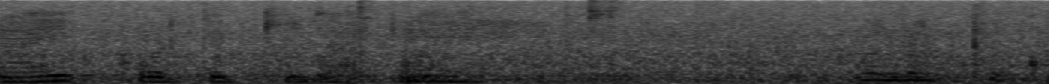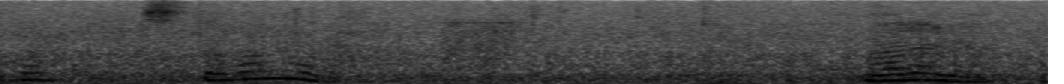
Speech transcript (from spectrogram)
লাইক করতে কি লাগে? ওদেরকে খুব ব্যস্ত বন্ধুরা। ভালো না?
